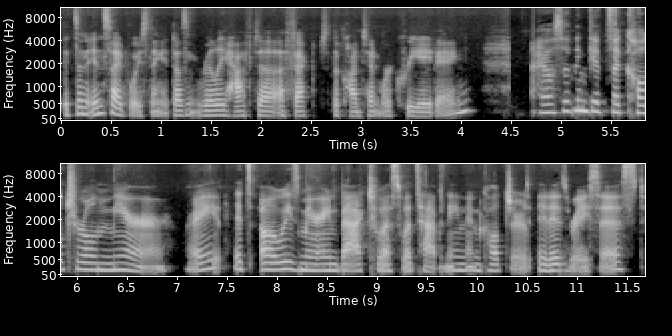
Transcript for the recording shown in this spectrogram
it's an inside voice thing. It doesn't really have to affect the content we're creating. I also think it's a cultural mirror, right? It's always mirroring back to us what's happening in culture. It is mm-hmm. racist.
